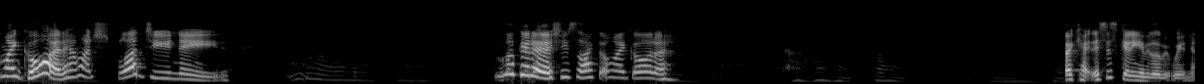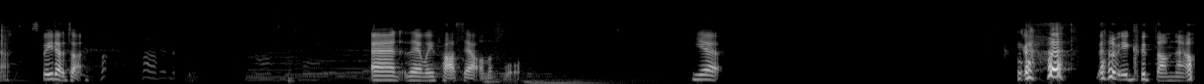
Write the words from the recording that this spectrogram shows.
My god, how much blood do you need? Look at her, she's like, oh my god. Okay, this is getting a little bit weird now. Speed up time and then we pass out on the floor. Yeah. That'll be a good thumbnail.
